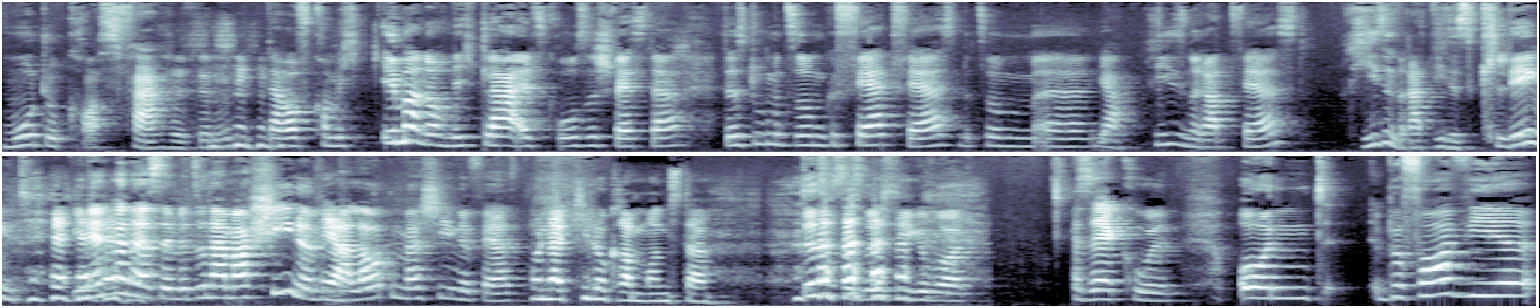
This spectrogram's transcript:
Motocross-Fahrerin. Darauf komme ich immer noch nicht klar als große Schwester, dass du mit so einem Gefährt fährst, mit so einem äh, ja, Riesenrad fährst. Riesenrad, wie das klingt. Wie nennt man das denn? Mit so einer Maschine, mit ja. einer lauten Maschine fährst. 100 Kilogramm Monster. Das ist das richtige Wort. Sehr cool. Und bevor wir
